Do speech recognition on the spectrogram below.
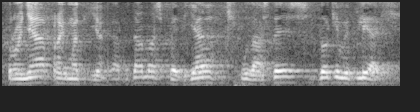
χρονιά πραγματική. Αγαπητά μας παιδιά, σπουδαστές, δόκιμοι πλοίαρχοι.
